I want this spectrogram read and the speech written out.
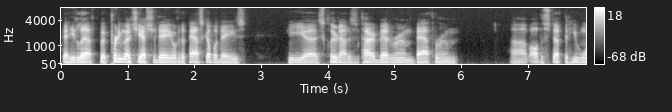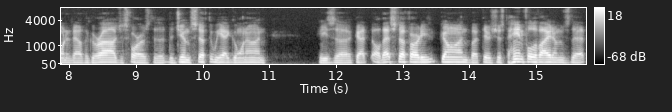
that he left. But pretty much yesterday, over the past couple of days, he uh, has cleared out his entire bedroom, bathroom, uh, all the stuff that he wanted out of the garage, as far as the the gym stuff that we had going on. He's uh, got all that stuff already gone, but there's just a handful of items that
